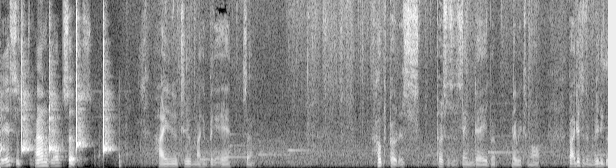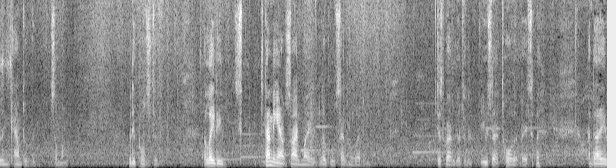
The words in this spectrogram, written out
This is Japan Vlog Service. Hi YouTube, Mike Peckitt here. So, hope to post this, post this the same day, but maybe tomorrow. But I just had a really good encounter with someone. Really positive. A lady standing outside my local 7-Eleven. Just about to go to the, use their toilet basically. And I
